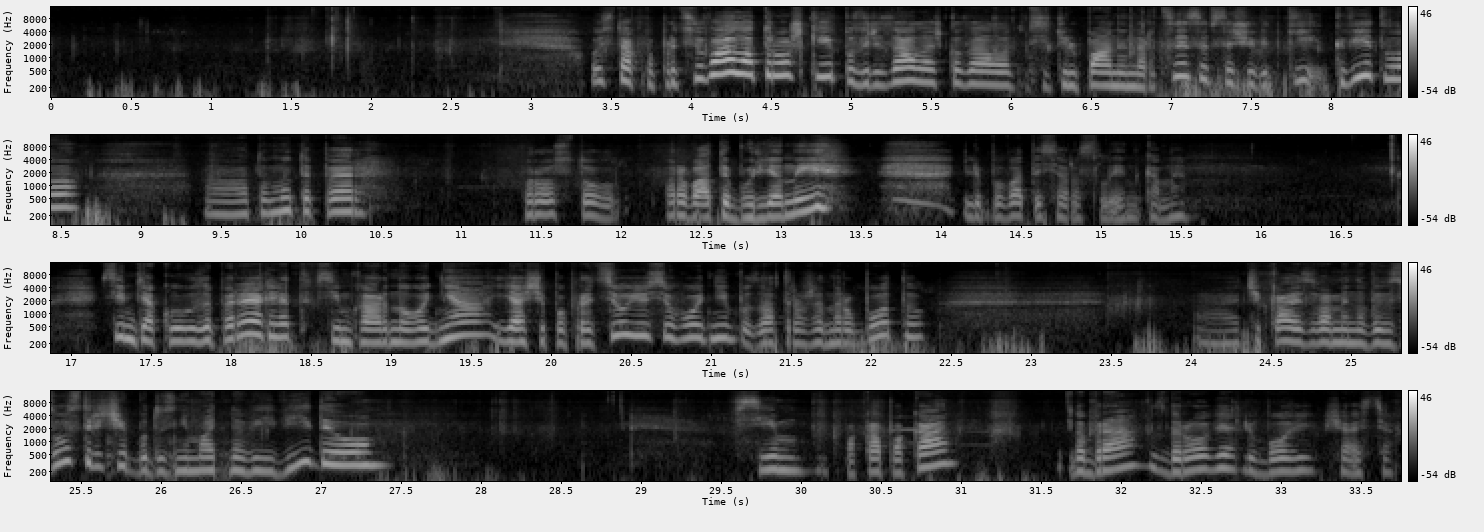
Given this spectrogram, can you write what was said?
Ось так попрацювала трошки, позрізала, я ж казала, всі тюльпани, нарциси, все, що відквітло. Тому тепер просто рвати бур'яни і любуватися рослинками. Всім дякую за перегляд, всім гарного дня. Я ще попрацюю сьогодні, бо завтра вже на роботу. Чекаю з вами нових зустрічей, буду знімати нові відео. Всім пока-пока. Добра, здоров'я, любові, щастя.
